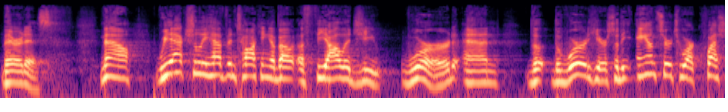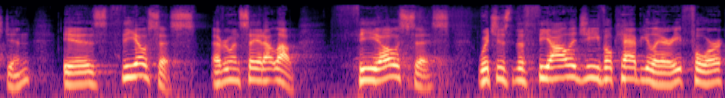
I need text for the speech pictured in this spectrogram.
There it is. Now, we actually have been talking about a theology word, and the, the word here, so the answer to our question is theosis. Everyone say it out loud. Theosis, which is the theology vocabulary for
